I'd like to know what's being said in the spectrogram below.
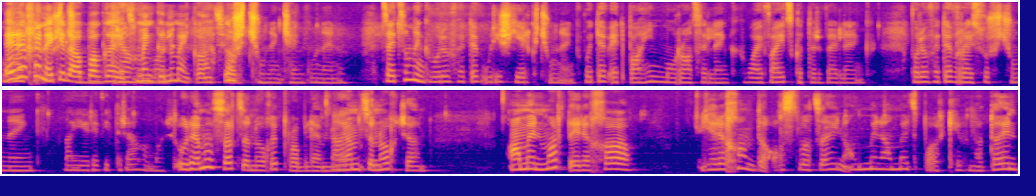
Երեխան եկել ապագայից, մենք գնում ենք անցյալ։ Ուշ չունենք, չենք ունենում։ Ծեծում ենք, որովհետև ուրիշ ելք չունենք, որովհետև այդ պահին մոռացել ենք, Wi-Fi-ից կտրվել ենք, որովհետև ռեսուրս չունենք։ Այ երևի դրա համար։ Ուրեմն սա ծնողի խնդրեմն է։ Ուրեմն ծնող ջան, ամեն մարդ երեխա երեխան դա աստվածային ամենամեծ պարգևն է։ Դա այն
